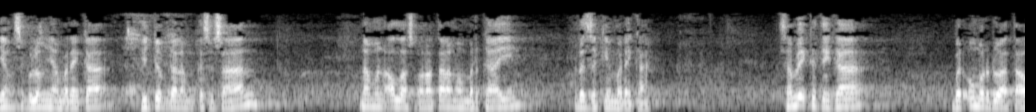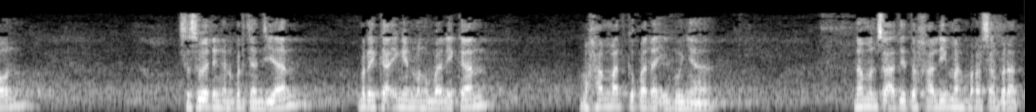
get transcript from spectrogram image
yang sebelumnya mereka hidup dalam kesusahan namun Allah SWT memberkahi rezeki mereka. Sampai ketika berumur dua tahun Sesuai dengan perjanjian Mereka ingin mengembalikan Muhammad kepada ibunya. Namun saat itu Halimah merasa berat.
